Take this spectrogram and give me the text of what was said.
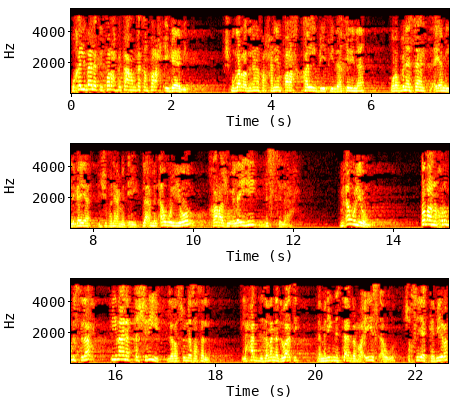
وخلي بالك الفرح بتاعهم ده كان فرح إيجابي. مش مجرد إننا فرحانين فرح قلبي في داخلنا. وربنا يسهل في الأيام اللي جاية نشوف هنعمل إيه. لا من أول يوم خرجوا إليه بالسلاح. من أول يوم. طبعا الخروج بالسلاح في معنى التشريف لرسول الله صلى الله عليه وسلم. لحد زماننا دلوقتي لما نيجي نستقبل رئيس أو شخصية كبيرة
